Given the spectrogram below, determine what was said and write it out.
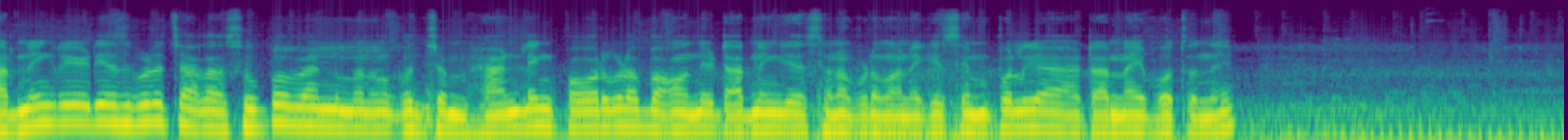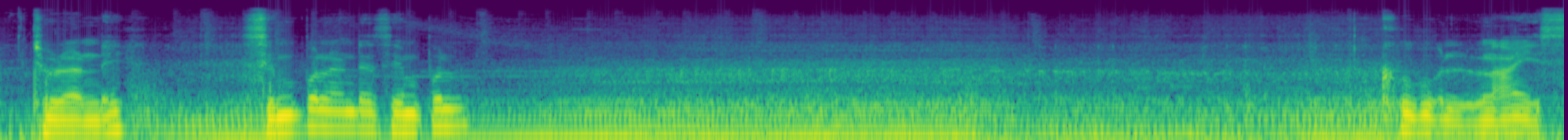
టర్నింగ్ రేడియస్ కూడా చాలా సూపర్ అండ్ మనం కొంచెం హ్యాండ్లింగ్ పవర్ కూడా బాగుంది టర్నింగ్ చేస్తున్నప్పుడు మనకి సింపుల్గా టర్న్ అయిపోతుంది. చూడండి. సింపుల్ అంటే సింపుల్. Cool nice.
